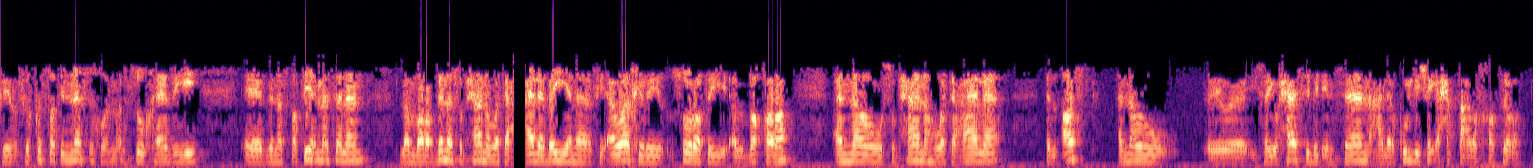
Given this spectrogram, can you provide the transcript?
في, في قصة الناسخ والمنسوخ هذه آه، بنستطيع مثلا لما ربنا سبحانه وتعالى بين في أواخر سورة البقرة أنه سبحانه وتعالى الأصل أنه آه، سيحاسب الإنسان على كل شيء حتى على الخاطرة.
